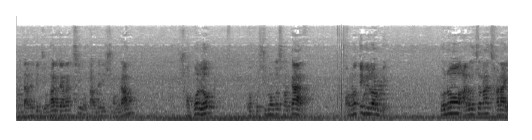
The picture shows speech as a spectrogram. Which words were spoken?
আমি তাদেরকে জোহার জানাচ্ছি এবং তাদের এই সংগ্রাম সফল হোক এবং পশ্চিমবঙ্গ সরকার অনতি বিলম্বে কোনো আলোচনা ছাড়াই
